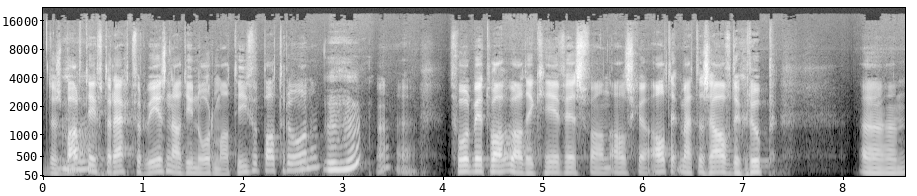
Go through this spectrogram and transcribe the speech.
Dus Bart heeft terecht verwezen naar die normatieve patronen. Mhm. Hè, eh, Het voorbeeld wat, wat ik geef is van als je altijd met dezelfde groep ehm,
